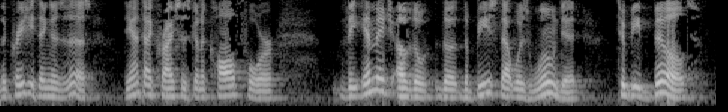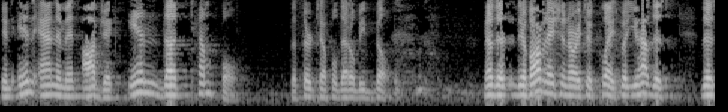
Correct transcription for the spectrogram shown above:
the crazy thing is this the Antichrist is going to call for the image of the, the, the beast that was wounded to be built an inanimate object in the temple, the third temple that'll be built. Now, the, the abomination already took place, but you have this, this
